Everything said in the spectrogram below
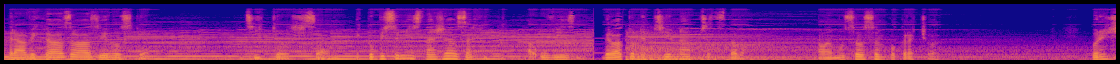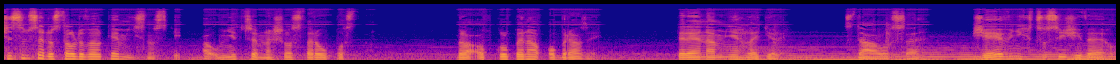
která vycházela z jeho stěn. Cítil jsem, jako by se mě snažil zachytit a uvěznit. Byla to nepříjemná představa, ale musel jsem pokračovat. Konečně jsem se dostal do velké místnosti a uvnitř jsem našel starou postel. Byla obklopena obrazy, které na mě hleděly. Zdálo se, že je v nich cosi živého.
